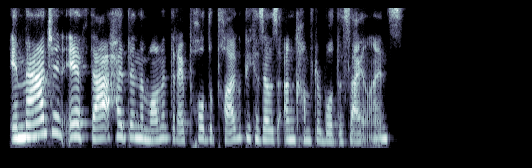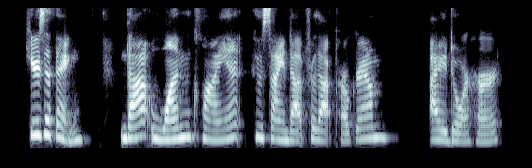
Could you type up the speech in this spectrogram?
Imagine if that had been the moment that I pulled the plug because I was uncomfortable with the silence. Here's the thing that one client who signed up for that program I adore her.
